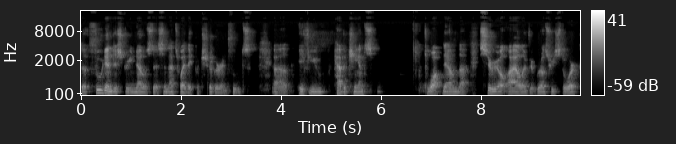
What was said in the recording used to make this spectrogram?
the food industry knows this, and that's why they put sugar in foods. Uh, if you have a chance to walk down the cereal aisle of your grocery store,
